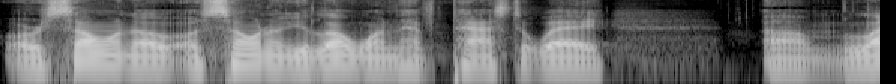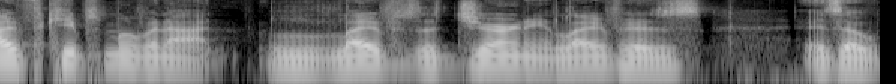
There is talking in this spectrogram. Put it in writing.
or someone or someone of your loved one have passed away, um, life keeps moving on. Life is a journey. Life is is a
